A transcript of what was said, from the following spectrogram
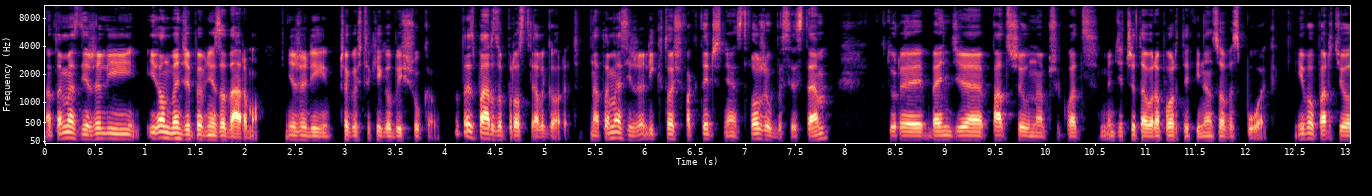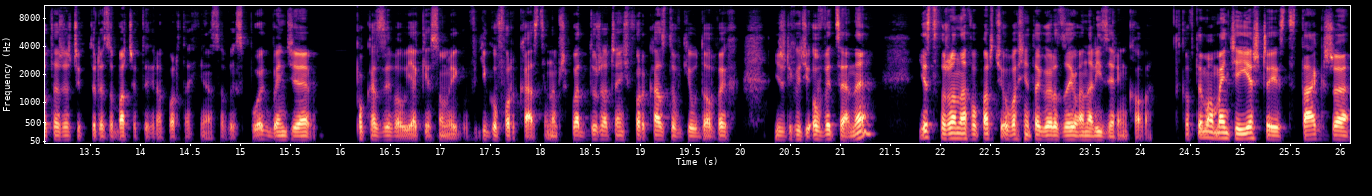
Natomiast jeżeli, i on będzie pewnie za darmo, jeżeli czegoś takiego byś szukał, no to jest bardzo prosty algorytm. Natomiast jeżeli ktoś faktycznie stworzyłby system, który będzie patrzył na przykład, będzie czytał raporty finansowe spółek i w oparciu o te rzeczy, które zobaczy w tych raportach finansowych spółek, będzie pokazywał, jakie są jego forecasty. Na przykład duża część forecastów giełdowych, jeżeli chodzi o wyceny, jest tworzona w oparciu o właśnie tego rodzaju analizy rynkowe. Tylko w tym momencie jeszcze jest tak, że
